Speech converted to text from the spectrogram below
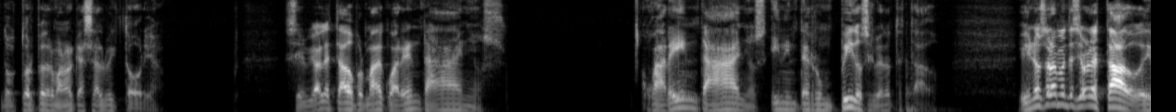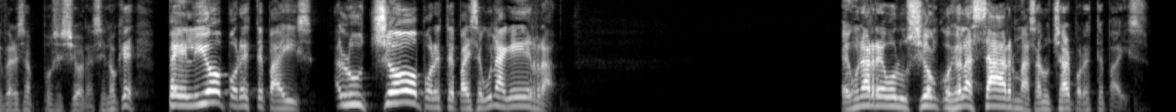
doctor Pedro Manuel Casal Victoria, sirvió al Estado por más de 40 años. 40 años ininterrumpido sirviendo a este Estado. Y no solamente sirvió al Estado de diferentes posiciones, sino que peleó por este país, luchó por este país en una guerra en una revolución cogió las armas a luchar por este país,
